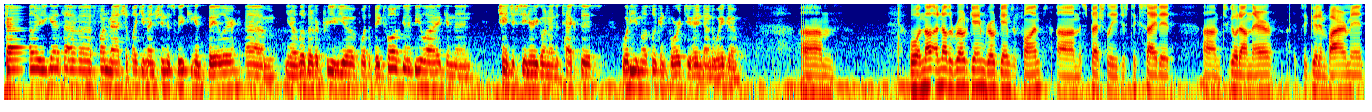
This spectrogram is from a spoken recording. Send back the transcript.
Tyler, you guys have a fun matchup, like you mentioned, this week against Baylor. Um, you know, a little bit of a preview of what the Big 12 is going to be like, and then change of scenery going down to Texas. What are you most looking forward to heading down to Waco? Um, well, another road game. Road games are fun, um, especially just excited um, to go down there. It's a good environment.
